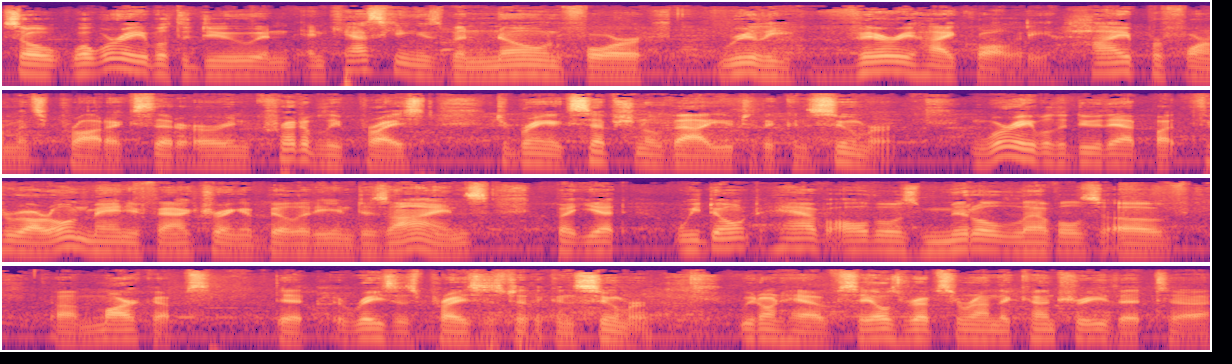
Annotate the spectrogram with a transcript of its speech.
So, what we're able to do, and, and KastKing has been known for really very high quality, high performance products that are incredibly priced to bring exceptional value to the consumer. And we're able to do that but through our own manufacturing ability and designs, but yet we don't have all those middle levels of uh, markups that raises prices to the consumer. We don't have sales reps around the country that uh,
